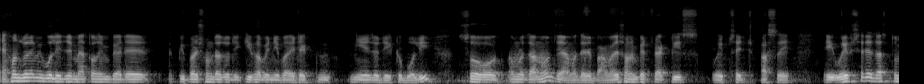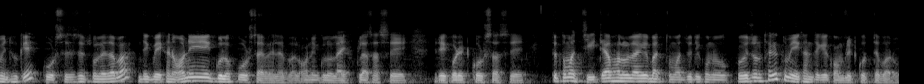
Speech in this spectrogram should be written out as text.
এখন যদি আমি বলি যে ম্যাথ অলিম্পিয়াডের প্রিপারেশনটা যদি কীভাবে নিবা, এটা একটু নিয়ে যদি একটু বলি। সো আমরা জানো যে আমাদের বাংলাদেশ অলিম্পিয়াড প্র্যাকটিস ওয়েবসাইট আছে। এই ওয়েবসাইটে জাস্ট তুমি ঢুকে কোর্সেসে চলে যাবা। দেখবে এখানে অনেকগুলো কোর্স অ্যাভেলেবেল অনেকগুলো লাইভ ক্লাস আছে রেকর্ডেড কোর্স আছে। তো তোমার যেটা ভালো লাগে বা তোমার যদি কোনো প্রয়োজন থাকে, তুমি এখান থেকে কমপ্লিট করতে পারো।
